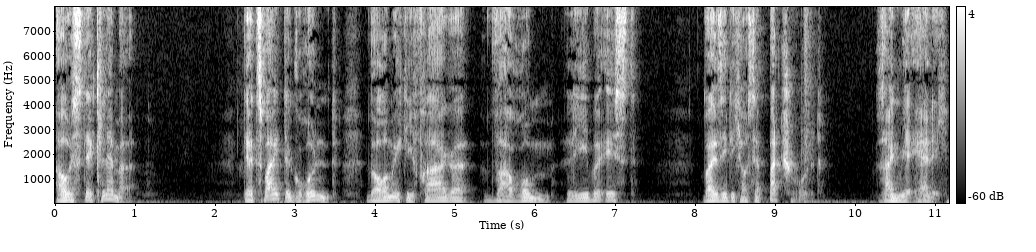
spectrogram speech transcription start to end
Aus der Klemme. Der zweite Grund, warum ich die Frage warum liebe, ist, weil sie dich aus der Patsche holt. Seien wir ehrlich,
